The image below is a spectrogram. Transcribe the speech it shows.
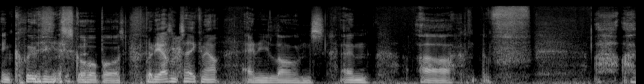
including the scoreboard. But he hasn't taken out any loans. And uh, I,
